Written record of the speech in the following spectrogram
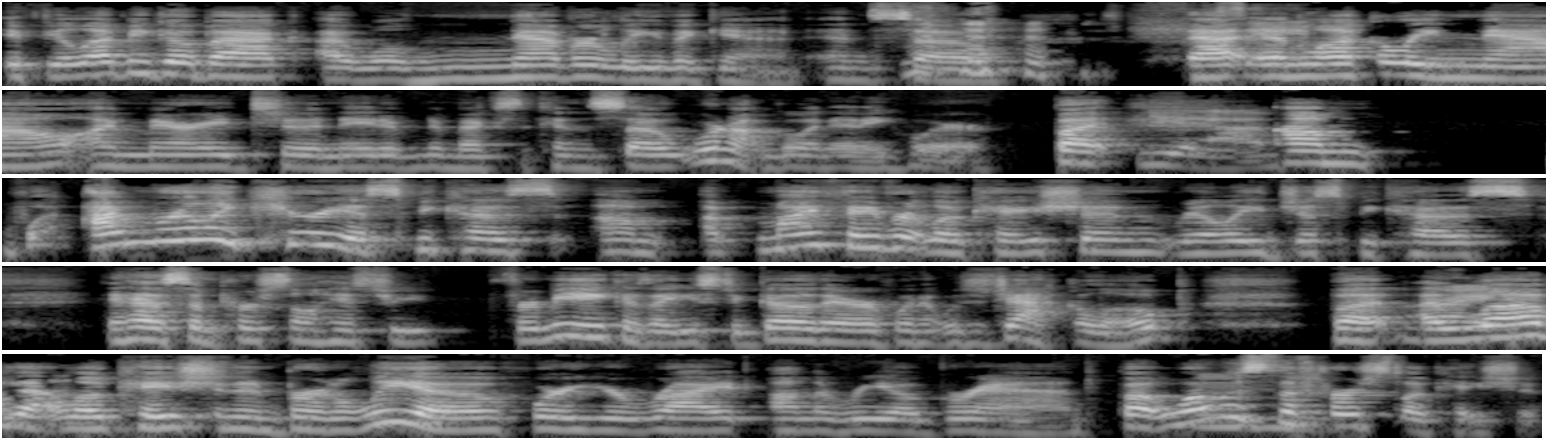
if you let me go back, I will never leave again. And so that, and luckily now I'm married to a native New Mexican, so we're not going anywhere. But yeah, um, I'm really curious because um, uh, my favorite location, really, just because it has some personal history for me because I used to go there when it was Jackalope. But right. I love that location in Bernalillo where you're right on the Rio Grande. But what mm-hmm. was the mm-hmm. first location?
